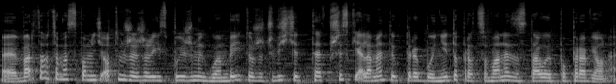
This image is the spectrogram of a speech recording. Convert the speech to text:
E, Warto natomiast wspomnieć o tym, że jeżeli spojrzymy głębiej, to rzeczywiście te wszystkie elementy, które były niedopracowane, zostały poprawione.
